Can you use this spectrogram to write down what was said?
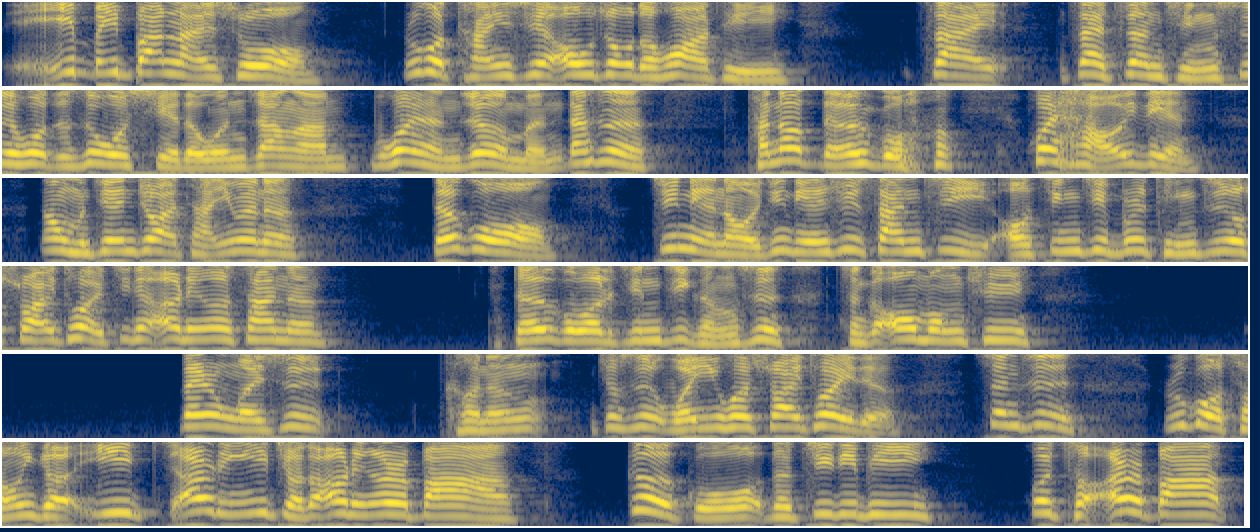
一一般来说，如果谈一些欧洲的话题，在在正情室或者是我写的文章啊，不会很热门。但是谈到德国会好一点。那我们今天就来谈，因为呢，德国今年呢已经连续三季哦，经济不是停滞就衰退。今年二零二三呢，德国的经济可能是整个欧盟区被认为是可能就是唯一会衰退的，甚至。如果从一个一二零一九到二零二八啊，各国的 GDP 会从二八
